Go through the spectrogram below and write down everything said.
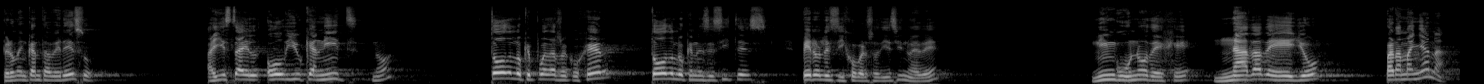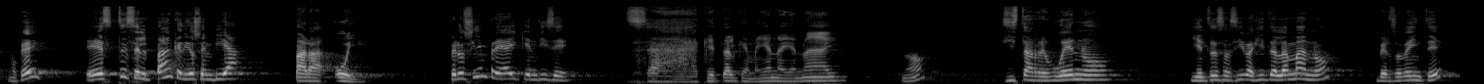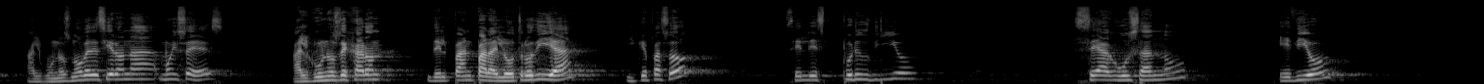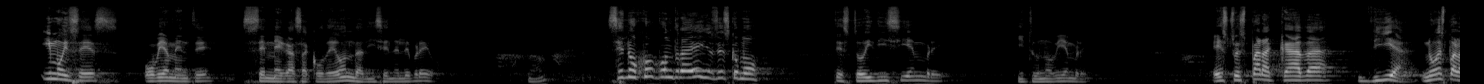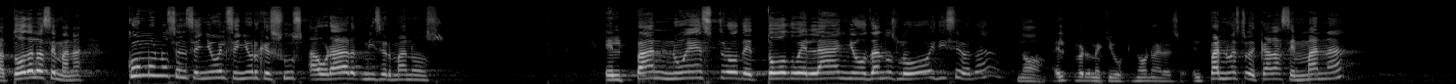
Pero me encanta ver eso. Ahí está el all you can eat, ¿no? Todo lo que puedas recoger, todo lo que necesites. Pero les dijo, verso 19, ninguno deje nada de ello para mañana, ¿ok? Este es el pan que Dios envía para hoy. Pero siempre hay quien dice, ¿qué tal que mañana ya no hay? ¿No? Si está re bueno. Y entonces así bajita la mano, verso 20, algunos no obedecieron a Moisés, algunos dejaron del pan para el otro día. ¿Y qué pasó? Se les prudió, se aguzanó, hedió. Y Moisés, obviamente, se mega sacó de onda, dice en el hebreo. Se enojó contra ellos. Es como, te estoy diciembre y tú noviembre. Esto es para cada día, no es para toda la semana. ¿Cómo nos enseñó el Señor Jesús a orar, mis hermanos? El pan nuestro de todo el año, dánoslo hoy, dice, ¿verdad? No, el, me equivoqué, no, no era eso. El pan nuestro de cada semana,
